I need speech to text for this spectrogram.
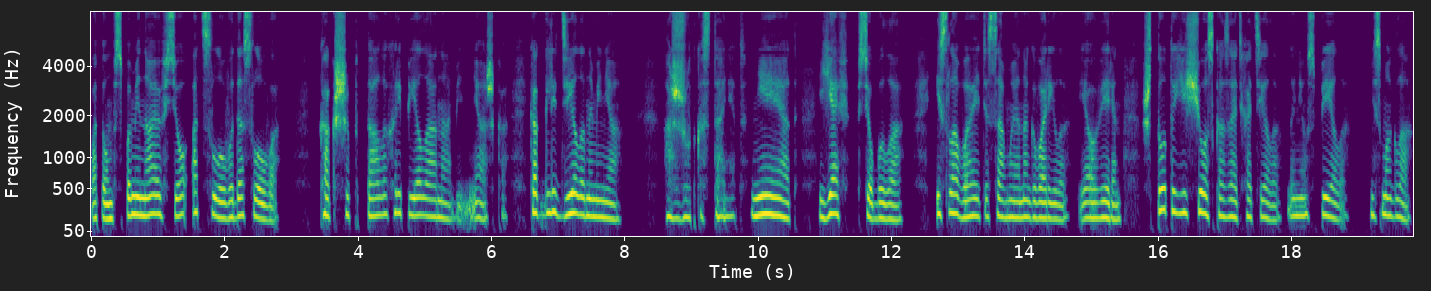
Потом вспоминаю все от слова до слова. Как шептала, хрипела она, бедняжка, как глядела на меня. А жутко станет. Нет, явь все была. И слова эти самые она говорила, я уверен. Что-то еще сказать хотела, да не успела, не смогла.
